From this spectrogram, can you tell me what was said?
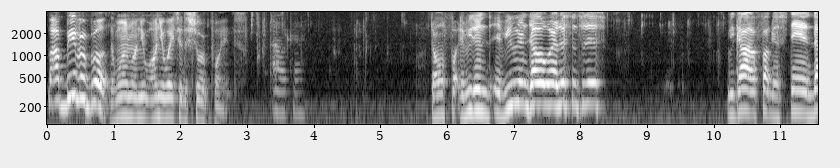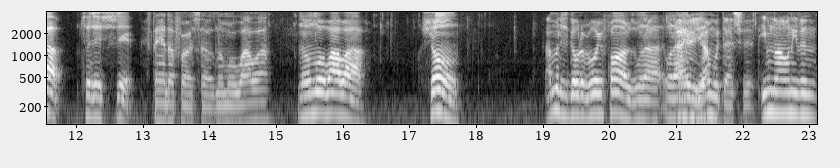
by Beaverbrook. The one on you on your way to the shore points. Oh, okay. Don't fu- if you didn't if you in Delaware listen to this, We gotta fucking stand up to this shit. Stand up for ourselves. No more Wawa. No more Wawa. Show 'em. I'm gonna just go to Roy Farms when I when I, I hear get- you. I'm with that shit. Even though I don't even,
